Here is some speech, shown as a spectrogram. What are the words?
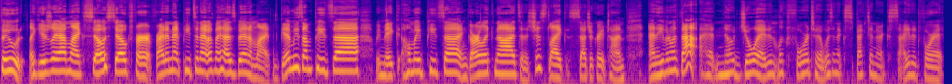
food. Like usually i'm like so stoked for friday night pizza night with my husband. I'm like give me some pizza. We make homemade pizza and garlic knots and it's just like such a great time. And even with that i had no joy. I didn't look forward to it. I wasn't expecting or excited for it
